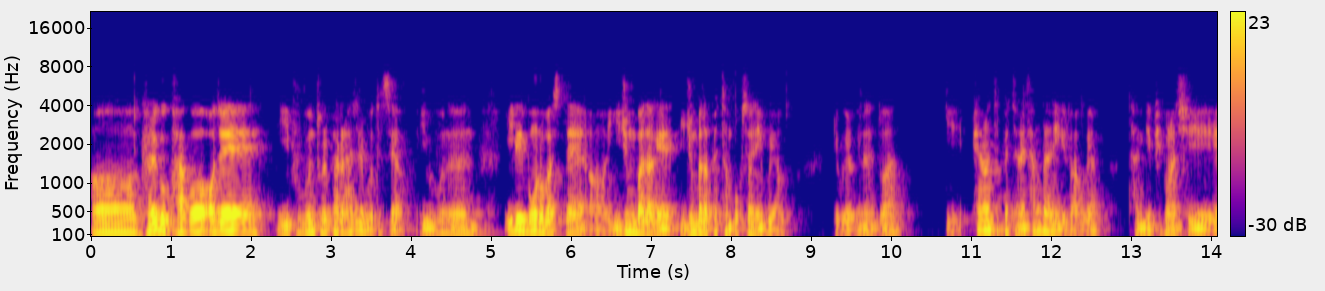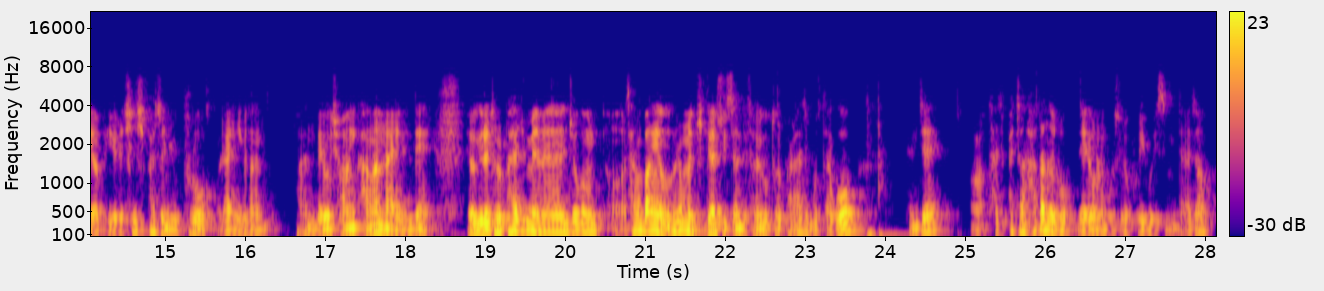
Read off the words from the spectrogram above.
어, 결국 과거 어제 이 부분 돌파를 하지를 못했어요. 이 부분은 1일봉으로 봤을 때 어, 이중바닥의 이중바닥 패턴 목선이고요. 그리고 여기는 또한 이 페널티 패턴의 상단이기도 하고요. 단기 피보나치 비율의 78.6% 라인이기도 한 한 매우 저항이 강한 라인인데 여기를 돌파해주면은 조금 어, 상방의 흐름을 기대할 수 있었는데 결국 돌파를 하지 못하고 현재 어, 다시 패턴 하단으로 내려오는 모습을 보이고 있습니다. 그래서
